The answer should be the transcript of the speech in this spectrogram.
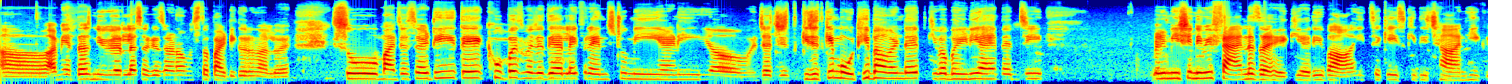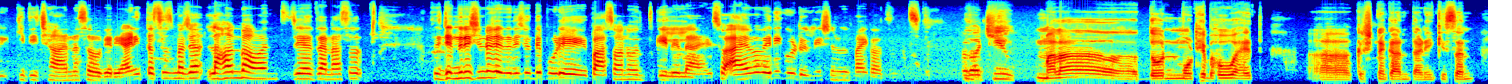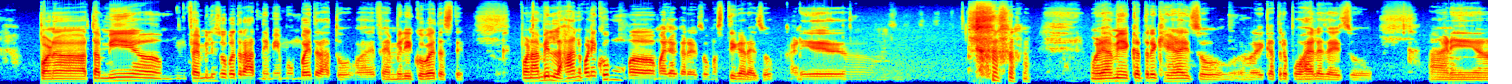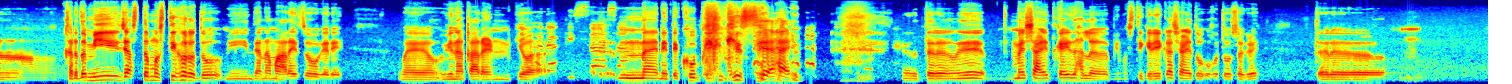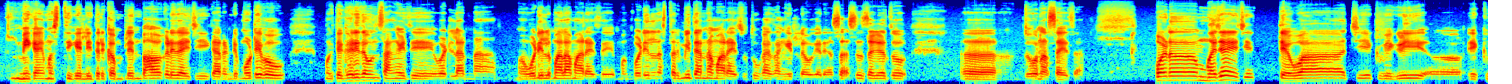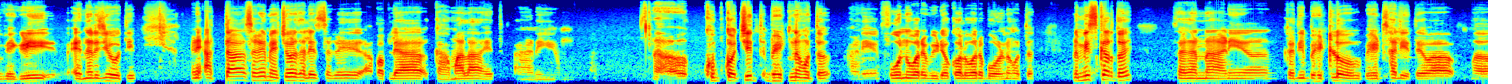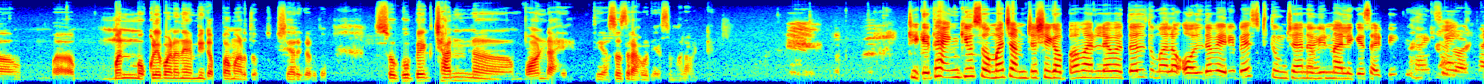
आम्ही आता न्यू इयरला सगळेजण मस्त पार्टी करून आलो आहे सो माझ्यासाठी ते खूपच म्हणजे they are like friends to me आणि ज्या ज्याची की जितकी मोठी भावंड आहेत किंवा बहिणी आहेत त्यांची म्हणजे मी अशी नेहमी फॅनच आहे की अरे वा हिचे केस किती छान ही किती छान असं वगैरे. आणि तसंच माझ्या लहान भावांचे त्यांना असं जनरेशन टू जनरेशन ते पुढे पास ऑन होत गेलेलं आहे. So I have a very good relation with my cousins about you मला दोन मोठे भाऊ आहेत कृष्णकांत आणि किसन. पण आता मी फॅमिली सोबत राहत नाही. मी मुंबईत राहतो. फॅमिली गोव्यात असते. पण आम्ही लहानपणी खूप मजा करायचो मस्ती करायचो. आणि म्हणजे आम्ही एकत्र खेळायचो एकत्र पोहायला जायचो. आणि अ, खरं तर मी जास्त मस्तीखोर होतो. मी त्यांना मारायचो वगैरे. विनाकारण किंवा? नाही नाही ते खूप किस्से आहेत. तर म्हणजे मग शाळेत काही झालं. मी मस्ती केली. एका शाळेत होतो सगळे. तर मी काही मस्ती केली तर कंप्लेन भावाकडे जायची. कारण ते मोठे भाऊ. मग ते घरी जाऊन सांगायचे वडिलांना. मग वडील मला मारायचे. मग वडील नसतर मी त्यांना मारायचो. तू काय सांगितलं वगैरे. असं असं सगळं जो झोन असायचा. पण मजा यायची. तेव्हाची एक वेगळी एक वेगळी एनर्जी होती. आणि आत्ता सगळे मॅच्युअर झालेत सगळे आपापल्या कामाला आहेत आणि खूप क्वचित भेटणं होतं आणि फोनवर व्हिडिओ कॉलवर बोलणं होतं. मिस करतोय सगळ्यांना आणि कधी भेटलो भेट झाली तेव्हा मन मोकळेपणाने आम्ही गप्पा मारतो शेअर करतो. सो खूप एक छान बॉन्ड आहे. ते असंच राहू दे असं मला वाटतं. ठीक आहे. थँक्यू सो मच आमच्याशी गप्पा मारल्याबद्दल तुम्हाला ऑल द व्हेरी बेस्ट तुमच्या नवीन मालिकेसाठी. Thanks lot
